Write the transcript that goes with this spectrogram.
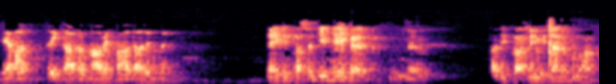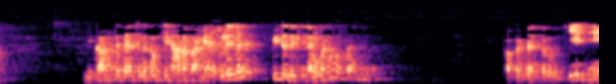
මෙය මත් ඉතා කරුණාවෙන් පහදා දෙන්න මැනවි. ඒකේ ප්‍රශ්න තියෙන්නේ ඒක අනිත් ප්‍රශ්නෙක විසඳන්න පුළුවන්. මේ කම්පිට පැන්සලකම් කියන ආනපානිය ඇතුළේද පිටද කියලා අහුවනම් ප්‍රශ්න නෑ. කම්පිට පැන්සලකම් කියන්නේ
